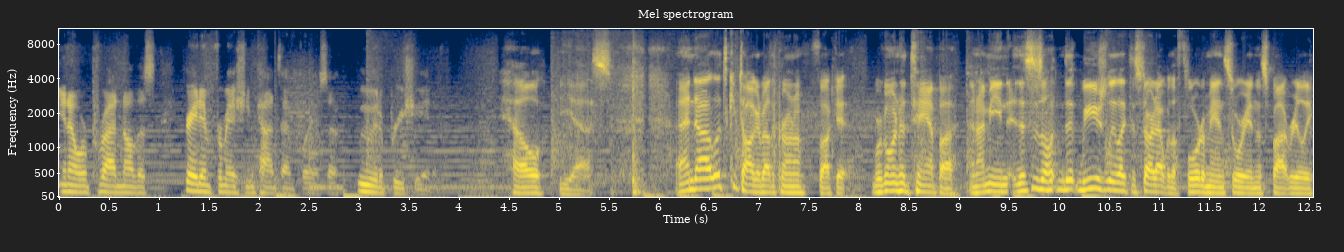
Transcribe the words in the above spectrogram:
you know, we're providing all this great information and content for you, so we would appreciate it. Hell yes. And uh, let's keep talking about the Corona. Fuck it. We're going to Tampa. And I mean, this is a, we usually like to start out with a Florida man story in the spot, really.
